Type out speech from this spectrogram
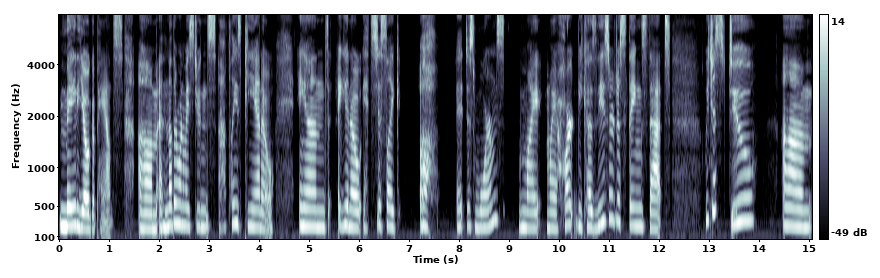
made yoga pants. Um, and another one of my students uh, plays piano. And you know it's just like oh it just warms my my heart because these are just things that we just do um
